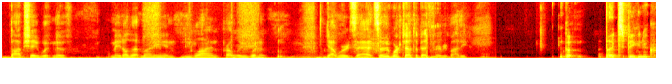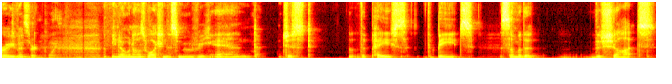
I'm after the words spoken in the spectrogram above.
Bob Shaye wouldn't have made all that money, and New Line probably wouldn't have got where it's at. So it worked out the best for everybody But but speaking of at Craven, a certain point. You know, when I was watching this movie and just the pace, the beats, some of the the shots,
